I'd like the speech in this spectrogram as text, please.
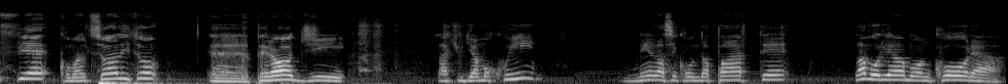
Cuffie come al solito. Eh, per oggi la chiudiamo qui. Nella seconda parte lavoriamo ancora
